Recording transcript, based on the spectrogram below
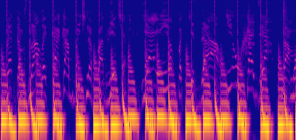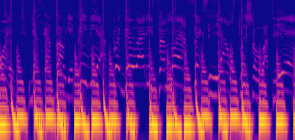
об этом знал И как обычно под вечер я ее покидал. И уходя домой, я сказал ей привет Поговори со мной о сексе, я услышал в ответ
